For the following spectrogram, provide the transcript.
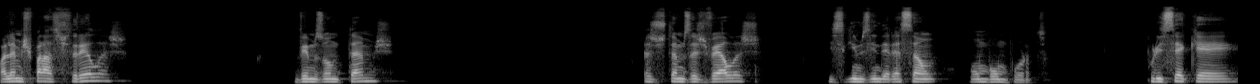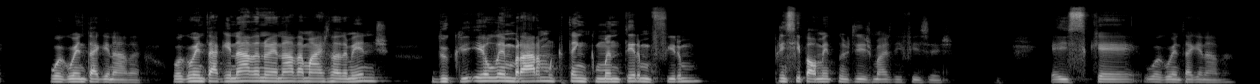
Olhamos para as estrelas, vemos onde estamos, ajustamos as velas e seguimos em direção a um bom porto. Por isso é que é o aguenta a guinada. O aguenta a guinada não é nada mais, nada menos do que eu lembrar-me que tenho que manter-me firme, principalmente nos dias mais difíceis. É isso que é o aguenta a guinada.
